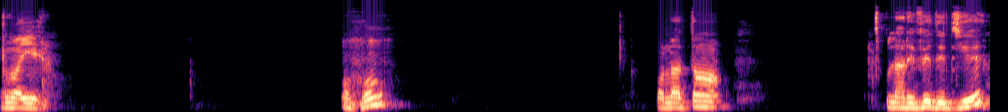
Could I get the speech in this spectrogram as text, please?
Vous voyez. Mhm. On attend l'arrivée de Dieu.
